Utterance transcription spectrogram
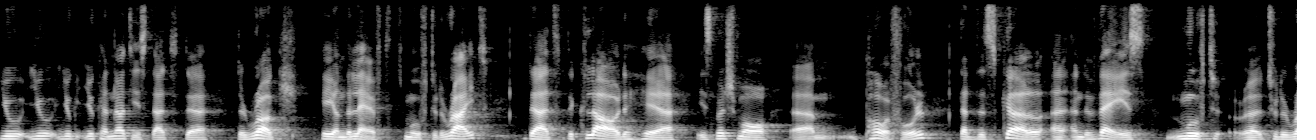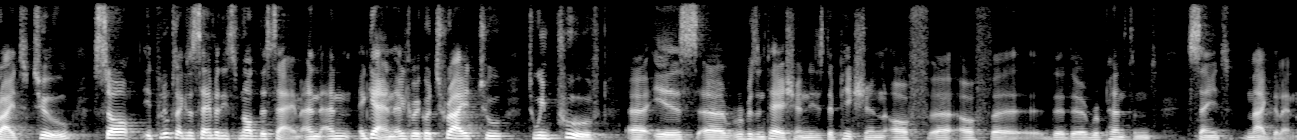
You, you, you, you can notice that the, the rock here on the left moved to the right, that the cloud here is much more um, powerful, that the skull and, and the vase moved uh, to the right too. So it looks like the same, but it's not the same. And, and again, El Greco tried to, to improve uh, his uh, representation, his depiction of, uh, of uh, the, the repentant Saint Magdalene.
